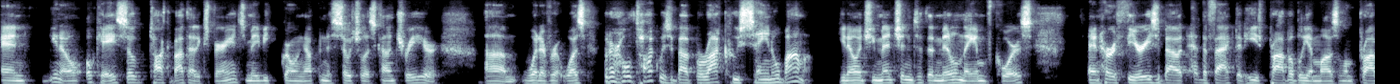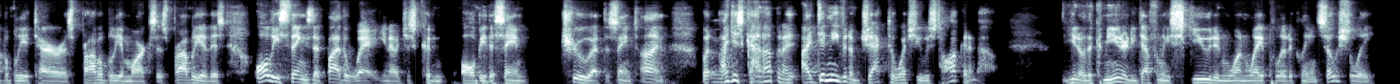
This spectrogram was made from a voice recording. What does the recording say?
and you know okay so talk about that experience maybe growing up in a socialist country or um, whatever it was but her whole talk was about barack hussein obama you know and she mentioned the middle name of course and her theories about the fact that he's probably a muslim probably a terrorist probably a marxist probably a this all these things that by the way you know just couldn't all be the same true at the same time. But i mm. just got up and I, I didn't even object to what she was talking about. You know the community definitely skewed in one way politically and socially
